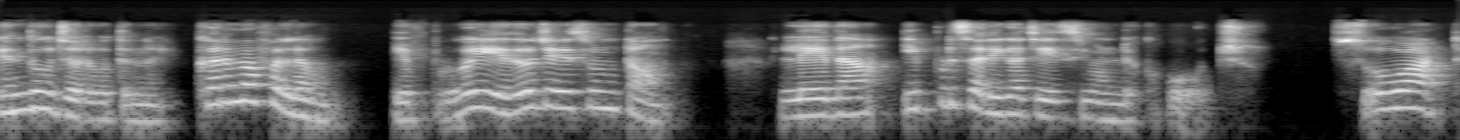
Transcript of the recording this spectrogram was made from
ఎందుకు జరుగుతున్నాయి? కర్మఫలం. ఎప్పుడో ఏదో చేసి ఉంటాం. లేదా ఇప్పుడు సరిగా చేసి ఉండకపోవచ్చు. సో వాట్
